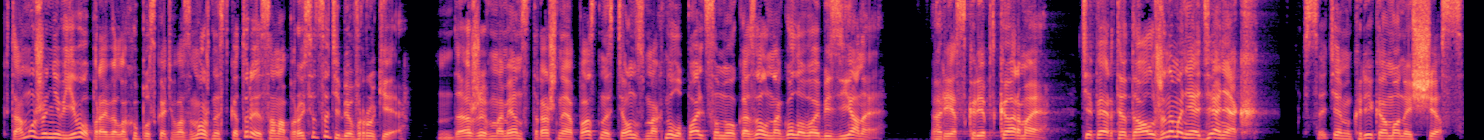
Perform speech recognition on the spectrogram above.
К тому же не в его правилах упускать возможность, которая сама просится тебе в руки. Даже в момент страшной опасности он взмахнул пальцем и указал на голову обезьяны. «Рескрипт кармы! Теперь ты должен мне денег!» С этим криком он исчез.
